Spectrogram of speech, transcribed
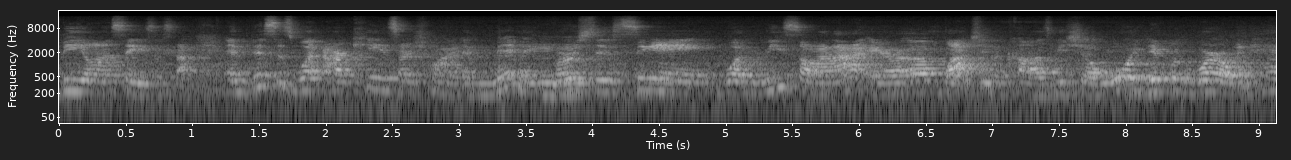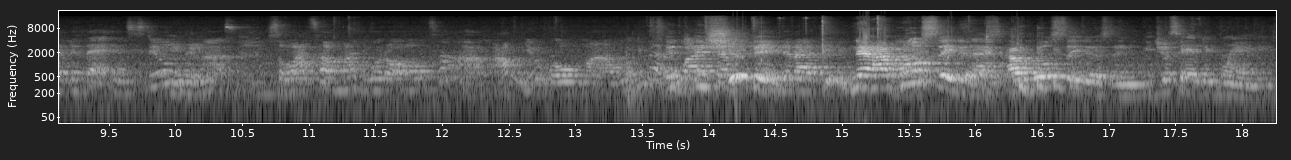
Beyonces and stuff. And this is what our kids are trying to mimic Mhm. versus seeing what we saw in our era of watching the Cosby Show or a different world and having that instilled in Mhm. us. So I tell my daughter all the time, I'm your role model. You It- better it watch should everything be. that I do. Now I will say this. I will say this, and we just had the Grammys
